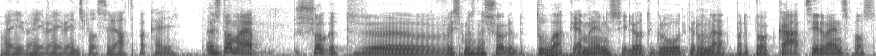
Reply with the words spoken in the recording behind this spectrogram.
vai, vai, vai Vēnspils ir atpakaļ? Es domāju, šogad, uh, vismaz ne šogad, bet tuvākajā mēnesī ļoti grūti runāt par to, kāds ir Vēnspils.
